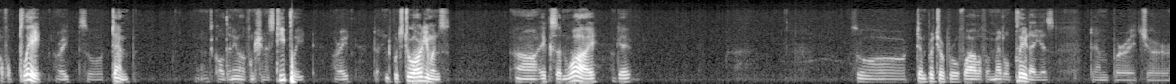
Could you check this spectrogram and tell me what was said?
of a plate, right? So temp, it's called the name of the function is t plate, all right? It puts two arguments, uh, x and y okay so temperature profile of a metal plate I guess temperature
